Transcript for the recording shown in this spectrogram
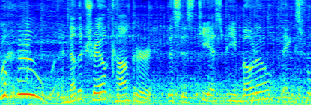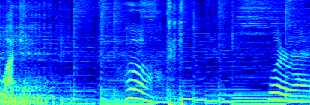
Woohoo! Another trail conquered. This is TSP Moto. Thanks for watching. Oh, what a ride.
